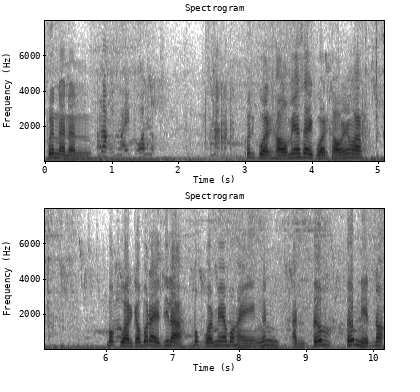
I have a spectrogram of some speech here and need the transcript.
เพิ่นอันนั้นเอาหลังไข่ก้อยเนาะเพิ่นกวดเขาแม่ใส่กวดเขายังวะบ่กวดก็บ่ได้ติล่ะบ่กวดแม่บ่ให้เงินอันเติมเติมเน็ตเนาะ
